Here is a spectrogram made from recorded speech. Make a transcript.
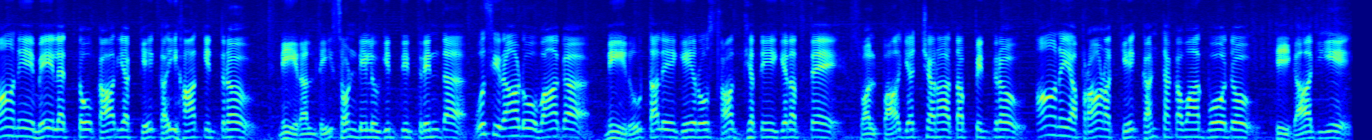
ಆನೆ ಮೇಲೆತ್ತೋ ಕಾರ್ಯಕ್ಕೆ ಕೈ ಹಾಕಿದ್ರು. ನೀರಲ್ಲಿ ಸೊಂಡಿಲು ಇದ್ದಿದ್ರಿಂದ ಉಸಿರಾಡುವಾಗ ನೀರು ತಲೆಗೇರೋ ಸಾಧ್ಯತೆ ಇರುತ್ತೆ ಸ್ವಲ್ಪ ಎಚ್ಚರ ತಪ್ಪಿದ್ರು ಆನೆಯ ಪ್ರಾಣಕ್ಕೆ ಕಂಟಕವಾಗ್ಬೋದು. ಹೀಗಾಗಿಯೇ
